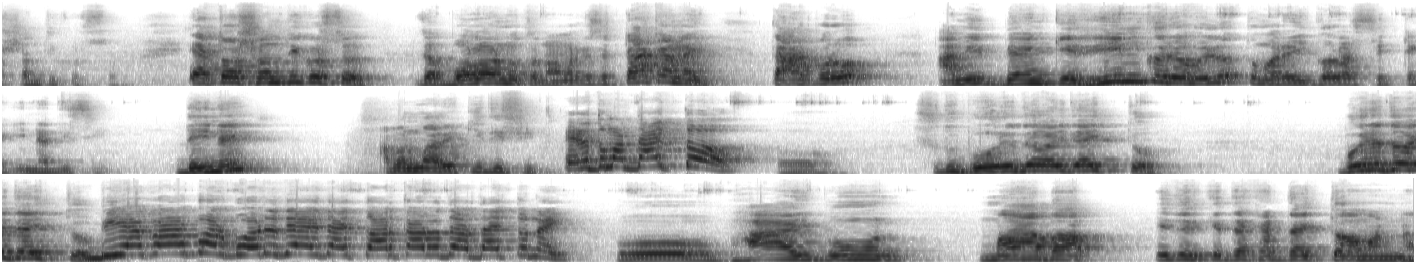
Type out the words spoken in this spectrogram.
অশান্তি করছ। এত অশান্তি করছ যা বলার মতো না আমার কাছে টাকা নাই। তারপরও আমি ব্যাংকে ঋণ করে হইল তোমার এই গলার সেটটা কিনা দিছি। দেই নাই? আমার মারে কি দিছি? এটা তোমার দায়িত্ব। ও শুধু বইরে দেওয়াই দায়িত্ব? বইরে দেওয়াই দায়িত্ব? বিয়ে করার পর বড় দেওয়ার দায়িত্ব আর কারও দেওয়ার দায়িত্ব নাই। ও ভাই বোন মা বাপ এদেরকে দেখার দায়িত্ব আমার না।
